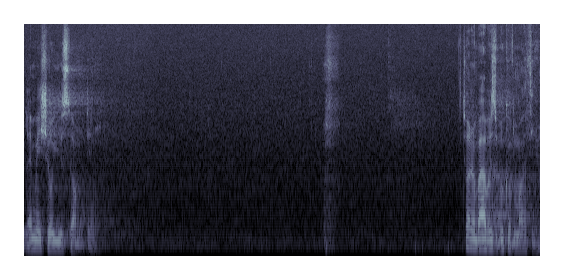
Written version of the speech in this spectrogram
Let me show you something. Turn the Bible's book of Matthew.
